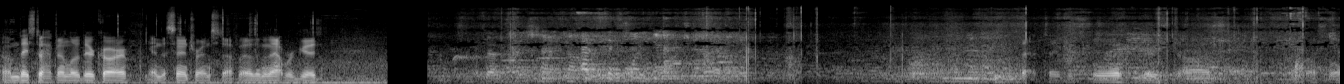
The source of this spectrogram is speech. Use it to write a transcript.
Um, they still have to unload their car and the Sentra and stuff. Other than that, we're good. That tape is full. There's Josh, Hey,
